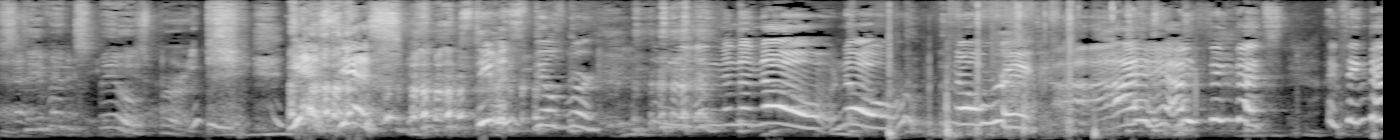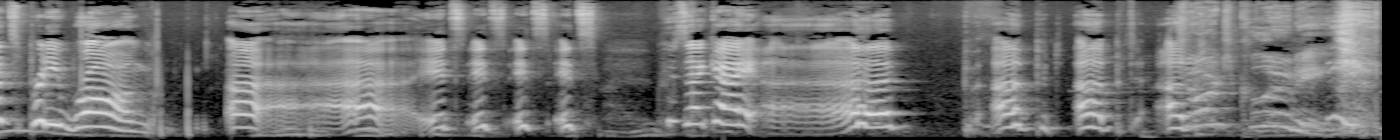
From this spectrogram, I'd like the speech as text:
Steven Spielberg. yes, yes, Steven Spielberg. No, no, no, no, no, Rick. I, I think that's, I think that's pretty wrong. Uh, it's, it's, it's, it's. Who's that guy? Uh, up, up, up. George Clooney.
